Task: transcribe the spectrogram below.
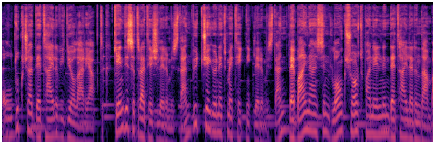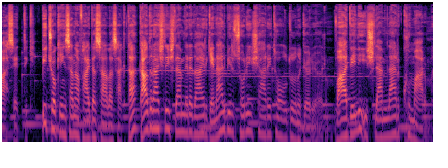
oldukça detaylı videolar yaptık. Kendi stratejilerimizden, bütçe yönetme tekniklerimizden ve Binance'in long short panelinin detaylarından bahsettik. Birçok insana fayda sağlasak da kaldıraçlı işlemlere dair genel bir soru işareti olduğunu görüyorum. Vadeli işlemler kumar mı?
